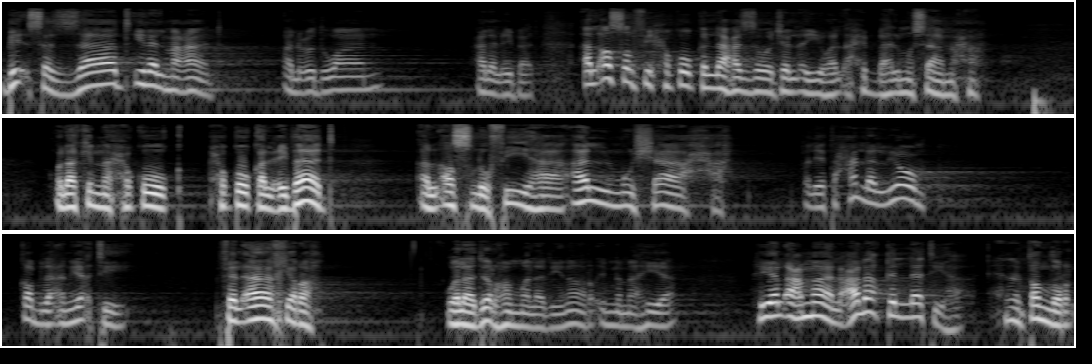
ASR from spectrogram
بئس الزاد إلى المعاد العدوان على العباد. الأصل في حقوق الله عز وجل أيها الأحبة المسامحة ولكن حقوق حقوق العباد الأصل فيها المشاحة. فليتحلل اليوم قبل أن يأتي في الآخرة ولا درهم ولا دينار إنما هي هي الأعمال على قلتها. إحنا تنظر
